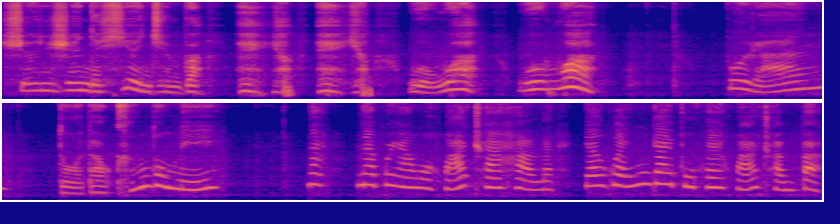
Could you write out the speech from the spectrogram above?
深深的陷阱吧！哎呀，哎呀，我挖，我挖，不然躲到坑洞里。那那不然我划船好了，妖怪应该不会划船吧？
